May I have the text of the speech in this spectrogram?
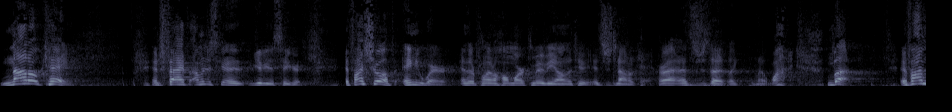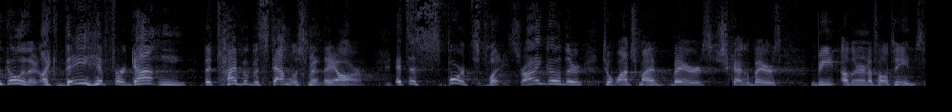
Not okay. In fact, I'm just going to give you a secret. If I show up anywhere and they're playing a Hallmark movie on the TV, it's just not okay, right? It's just that, like, why? But if I'm going there, like, they have forgotten the type of establishment they are. It's a sports place, right? I go there to watch my Bears, Chicago Bears, beat other NFL teams.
